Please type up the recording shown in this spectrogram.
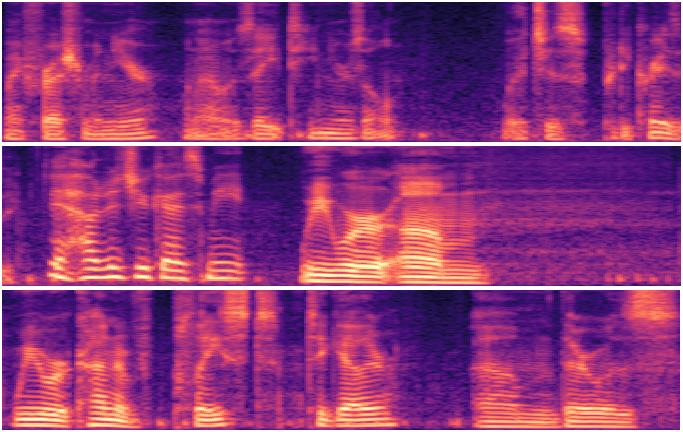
my freshman year when I was 18 years old, which is pretty crazy. Yeah. How did you guys meet? We were um, we were kind of placed together. Um, there was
